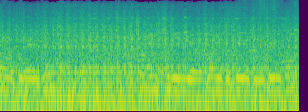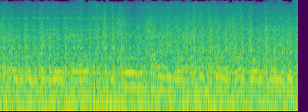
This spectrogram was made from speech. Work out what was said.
powerful engine. Change to the uh, range of gears in the gearbox, gave a little bit more power. But still retaining that three-point hydraulic linkage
